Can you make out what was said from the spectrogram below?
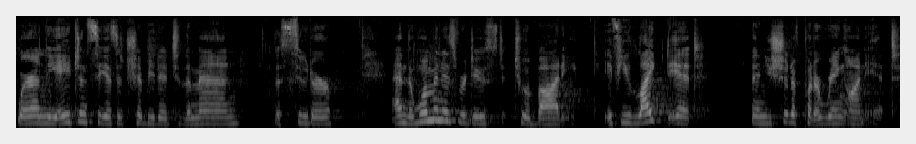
wherein the agency is attributed to the man, the suitor, and the woman is reduced to a body. If you liked it, then you should have put a ring on it.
